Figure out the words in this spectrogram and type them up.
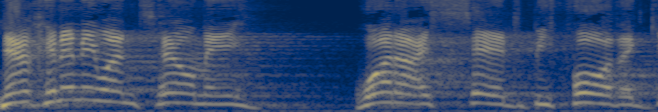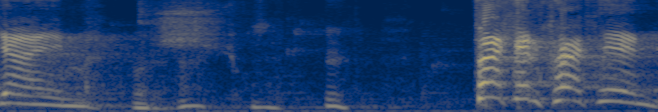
Now, can anyone tell me what I said before the game? Fucking crack in!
